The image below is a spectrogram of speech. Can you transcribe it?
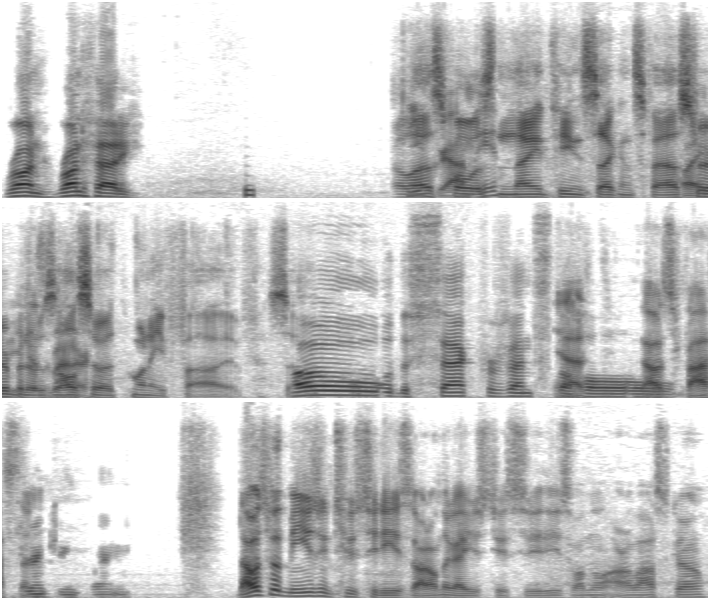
Run, run, fatty. Our Can you last grab was 19 seconds faster, Oh, but it it was doesn't also a 25. So Oh, the sack prevents the Yeah, whole that was fast drinking thing. That was with me using two CDs. Though. I don't think I used two CDs on the, our last go.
